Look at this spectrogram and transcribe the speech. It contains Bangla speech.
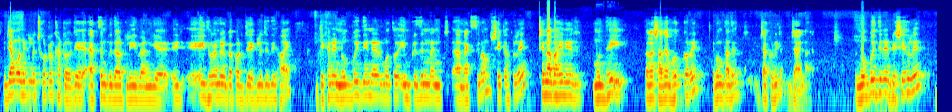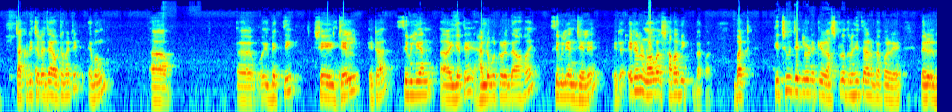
যেমন এগুলো ছোটখাটো যে অ্যাবসেন্ট উইদাউট লিভ অ্যান্ড ইয়ে এই- ধরনের ব্যাপার যে, এগুলো যদি হয়, যেখানে নব্বই দিনের মতো ইমপ্রিজনমেন্ট ম্যাক্সিমাম সেটা হলে সেনাবাহিনীর মধ্যেই তারা সাজা ভোগ করে এবং তাদের চাকরি যায় না। নব্বই দিনের বেশি হলে চাকরি চলে যায় অটোমেটিক এবং ওই ব্যক্তি, সেই জেল এটা সিভিলিয়ান ইয়েতে হ্যান্ড ওভার করে দেওয়া হয়, সিভিলিয়ান জেলে। এটা এটা হলো নর্মাল স্বাভাবিক ব্যাপার। বাট কিছু যেগুলো নাকি রাষ্ট্রদ্রোহিতার ব্যাপারে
